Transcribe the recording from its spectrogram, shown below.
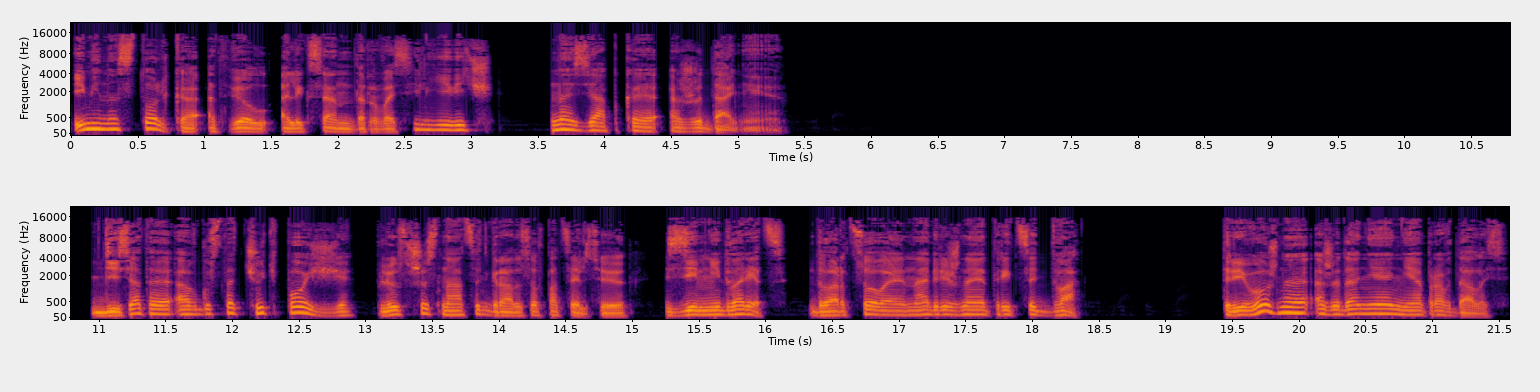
Именно столько отвел Александр Васильевич на зябкое ожидание. 10 августа чуть позже, плюс 16 градусов по Цельсию. Зимний дворец, Дворцовая набережная, 32. Тревожное ожидание не оправдалось.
